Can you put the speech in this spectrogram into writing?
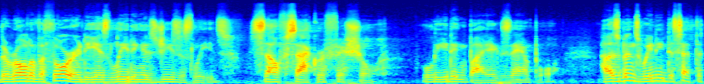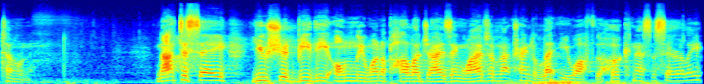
The role of authority is leading as Jesus leads, self sacrificial, leading by example. Husbands, we need to set the tone. Not to say you should be the only one apologizing. Wives, I'm not trying to let you off the hook necessarily.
